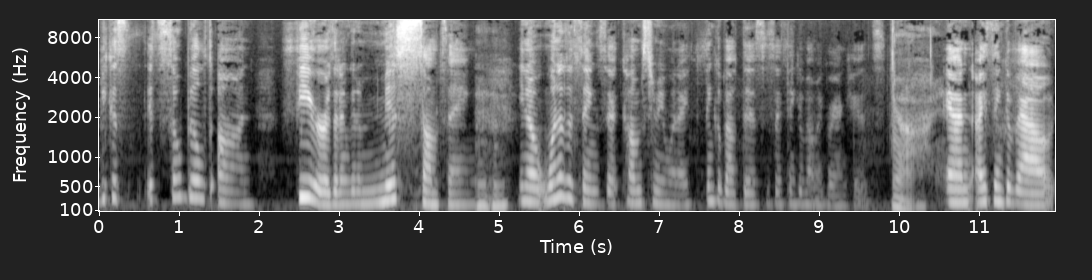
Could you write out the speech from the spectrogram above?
because it's so built on fear that i'm going to miss something mm-hmm. you know, one of the things that comes to me when I think about this is I think about my grandkids. Ah, And I think about,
